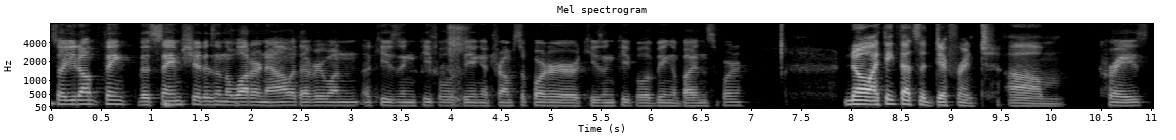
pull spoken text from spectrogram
So you don't think the same shit is in the water now with everyone accusing people of being a Trump supporter or accusing people of being a Biden supporter? No, I think that's a different um craze.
